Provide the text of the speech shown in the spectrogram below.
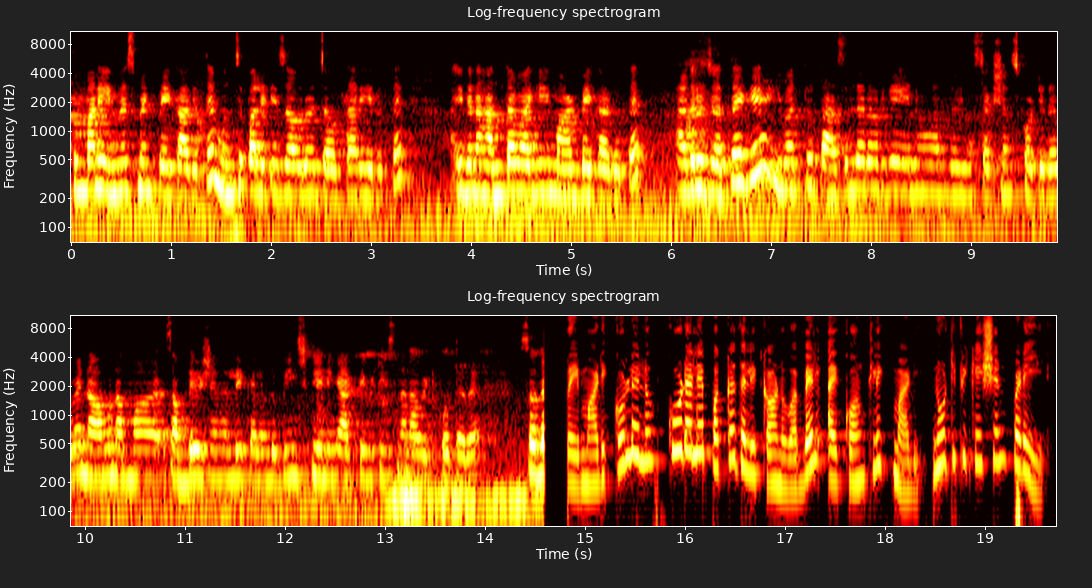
ತುಂಬಾ ಇನ್ವೆಸ್ಟ್ಮೆಂಟ್ ಬೇಕಾಗುತ್ತೆ. ಮುನ್ಸಿಪಾಲಿಟೀಸ್ ಅವರ ಜವಾಬ್ದಾರಿ ಇರುತ್ತೆ. ಇದನ್ನ ಹಂತವಾಗಿ ಮಾಡಬೇಕಾಗುತ್ತೆ. ಅದ್ರ ಜೊತೆಗೆ ಇವತ್ತು ತಹಸೀಲ್ದಾರ್ ಅವ್ರಿಗೆ ಏನೋ ಒಂದು ಇನ್ಸ್ಟ್ರಕ್ಷನ್ಸ್ ಕೊಟ್ಟಿದ್ದೇವೆ. ನಾವು ನಮ್ಮ ಸಬ್ ಡಿವಿಷನ್ ಡಿವಿಷನಲ್ಲಿ ಕೆಲವೊಂದು ಬೀಚ್ ಕ್ಲೀನಿಂಗ್ ಆಕ್ಟಿವಿಟೀಸ್ನ ನಾವು ಇಟ್ಕೋತೇವೆ. ಸೊ ಟ್ರೈ ಮಾಡಿಕೊಳ್ಳಲು ಕೂಡಲೇ ಪಕ್ಕದಲ್ಲಿ ಕಾಣುವ ಬೆಲ್ ಐಕಾನ್ ಕ್ಲಿಕ್ ಮಾಡಿ ನೋಟಿಫಿಕೇಶನ್ ಪಡೆಯಿರಿ.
